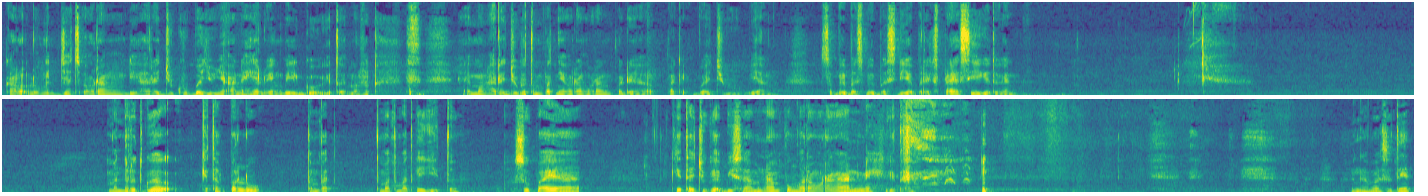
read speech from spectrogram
Kalau lo ngejudge orang di harajuku bajunya aneh ya lo yang bego gitu. Emang emang harajuku tempatnya orang-orang pada pakai baju yang sebebas-bebas dia berekspresi gitu kan menurut gue kita perlu tempat tempat-tempat kayak gitu supaya kita juga bisa menampung orang-orang aneh gitu. Enggak maksudnya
